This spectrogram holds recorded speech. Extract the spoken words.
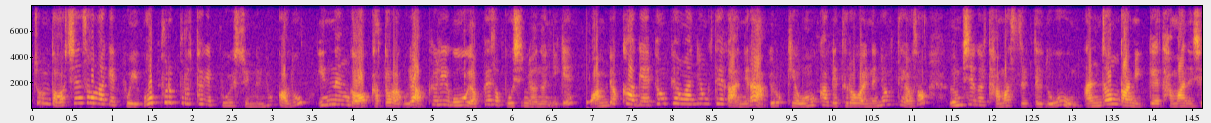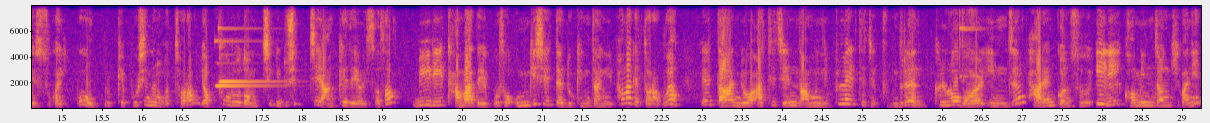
좀 더 신선하게 보이고 푸릇푸릇하게 보일 수 있는 효과도 있는 것 같더라고요. 그리고 옆에서 보시면은 이게 완벽하게 평평한 형태가 아니라 이렇게 오목하게 들어가 있는 형태여서 음식을 담았을 때도 안정감 있게 담아내실 수가 있고 이렇게 보시는 것처럼 옆으로 넘치기도 쉽지 않게 되어 있어서 미리 담아내고서 옮기실 때도 굉장히 편하겠더라고요. 일단 이 아티진 나뭇잎 플레이트 제품들은 글로벌 인증 발행 건수 1위 검인정 기관인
